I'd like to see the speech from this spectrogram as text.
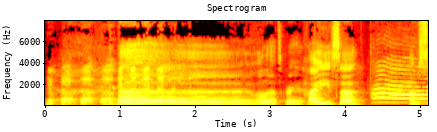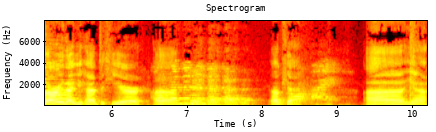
uh, well, that's great. Hi, Issa. I'm sorry that you had to hear. Uh, okay. Uh, yeah,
